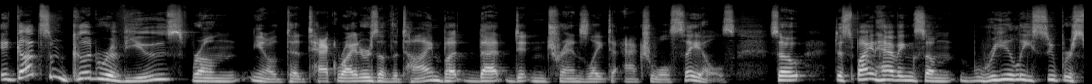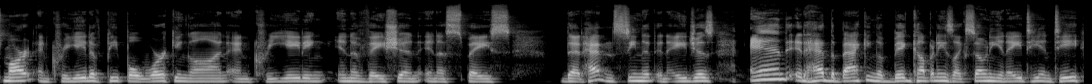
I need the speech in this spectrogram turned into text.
it got some good reviews from, you know, to tech writers of the time, but that didn't translate to actual sales. So, despite having some really super smart and creative people working on and creating innovation in a space that hadn't seen it in ages and it had the backing of big companies like Sony and AT&T,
